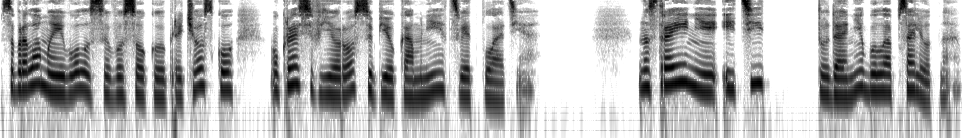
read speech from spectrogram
Собрала мои волосы в высокую прическу, украсив ее россыпью камней цвет платья. Настроение идти туда не было абсолютно.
